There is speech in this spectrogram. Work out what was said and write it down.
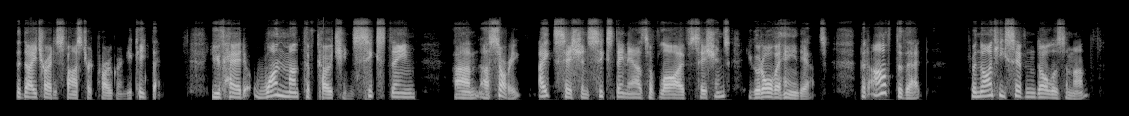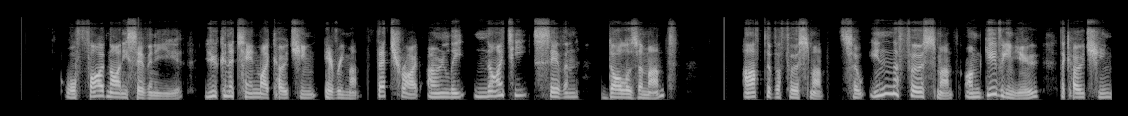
the Day Traders Fast Track program, you keep that. You've had one month of coaching, 16, um, uh, sorry, eight sessions, 16 hours of live sessions, you got all the handouts. But after that, for $97 a month, or 597 a year, you can attend my coaching every month. That's right, only $97 a month after the first month. So in the first month, I'm giving you the coaching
